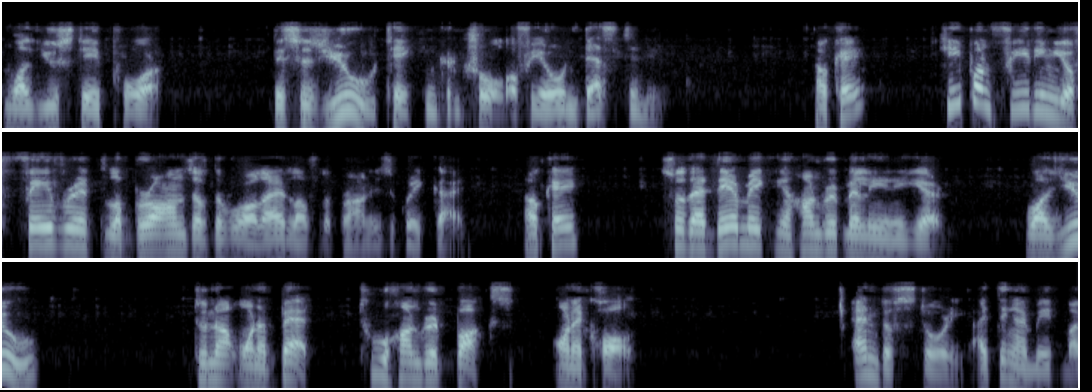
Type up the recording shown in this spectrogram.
while you stay poor. This is you taking control of your own destiny. Okay? Keep on feeding your favorite LeBrons of the world. I love LeBron, he's a great guy. Okay? So that they're making 100 million a year while you do not want to bet 200 bucks on a call. End of story. I think I made my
